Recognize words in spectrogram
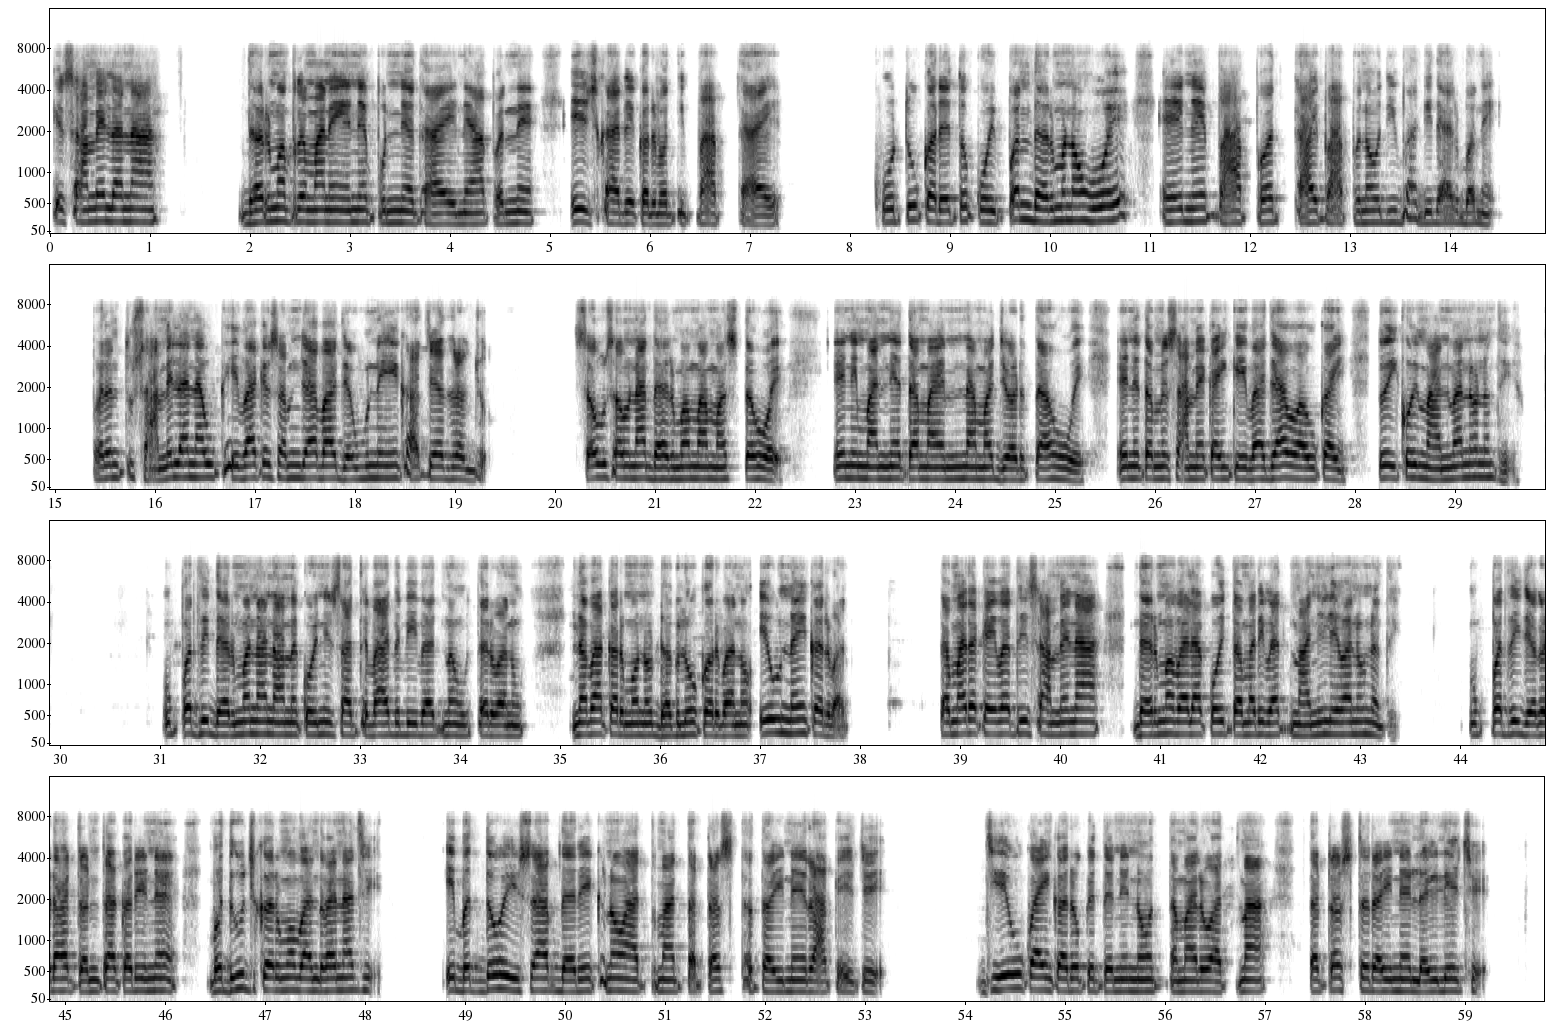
કે સામેલાના ધર્મ પ્રમાણે એને પુણ્ય થાય ને આપણને એ જ કાર્ય કરવાથી પાપ થાય. ખોટું કરે તો કોઈ પણ ધર્મનો હોય, એને પાપ જ થાય, પાપનો જ ભાગીદાર બને. પરંતુ સામેલાને આવું કહેવા કે સમજાવવા જવું નહીં, એ ખાસિયાત રાખજો. સૌ સૌના ધર્મમાં મસ્ત હોય, એની માન્યતામાં એમનામાં જડતા હોય, એને તમે સામે કંઈ કહેવા જાઓ આવું કંઈ, તો એ કોઈ માનવાનું નથી. ઉપરથી ધર્મના નામે કોઈની સાથે વાદ વિવાદમાં ઉતરવાનું, નવા કર્મનો ઢગલો કરવાનો, એવું નહીં કરવાનું. તમારા કહેવાથી સામેના ધર્મવાળા કોઈ તમારી વાત માની લેવાનું નથી. ઉપરથી ઝઘડા, ટંટા કરીને બધું જ કર્મો બાંધવાના છે. એ બધો હિસાબ દરેકનો આત્મા તટસ્થ થઈને રાખે છે. જેવું કાંઈ કરો કે તેની નોંધ તમારો આત્મા તટસ્થ રહીને લઈ લે છે.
